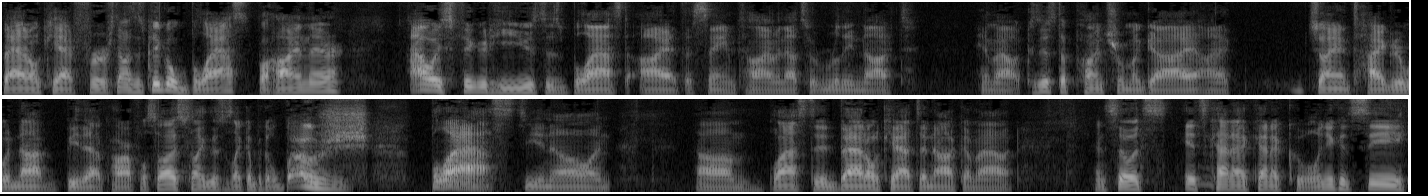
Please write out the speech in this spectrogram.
Battle Cat first. Now, this big old blast behind there, I always figured he used his blast eye at the same time, and that's what really knocked him out. Because just a punch from a guy on a giant tiger would not be that powerful. So I was like, this is like a big old boosh blast, you know, and um, blasted Battle Cat to knock him out. And so it's it's kind of kind of cool, and you can see,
